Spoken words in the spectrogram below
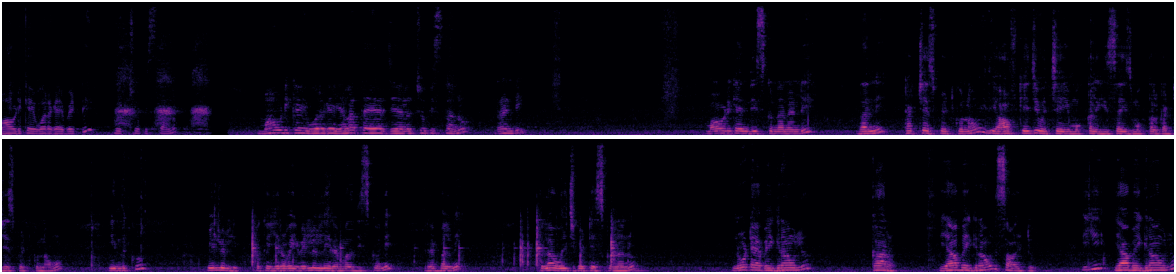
మామిడికాయ ఊరగాయ పెట్టి మీకు చూపిస్తాను. మామిడికాయ ఊరగాయ ఎలా తయారు చేయాలో చూపిస్తాను. రండి. మామిడికాయని తీసుకున్నానండి. దాన్ని కట్ చేసి పెట్టుకున్నాము. ఇది హాఫ్ కేజీ వచ్చే ఈ ముక్కలు ఈ సైజ్ ముక్కలు కట్ చేసి పెట్టుకున్నాము. ఇందుకు వెల్లుల్లి ఒక ఇరవై వెల్లుల్లి రెమ్మలు తీసుకొని రెబ్బల్ని ఇలా ఒలిచిపెట్టేసుకున్నాను నూట యాభై గ్రాములు కారం యాభై గ్రాములు సాల్ట్ ఇవి యాభై గ్రాములు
